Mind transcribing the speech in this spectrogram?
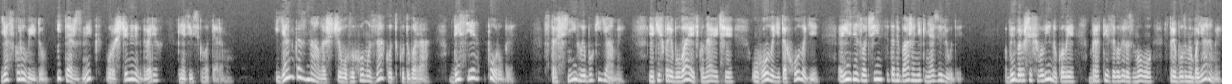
я скоро вийду, і теж зник у розчинених дверях князівського терему. Янка знала, що в глухому закутку двора десь є поруби, страшні глибокі ями, в яких перебувають, конаючи у голоді та холоді, різні злочинці та небажані князю люди. Вибравши хвилину, коли брати завели розмову з прибулими боярами,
